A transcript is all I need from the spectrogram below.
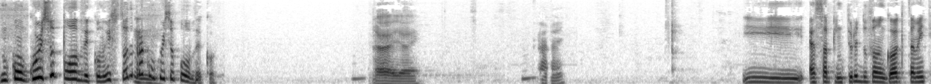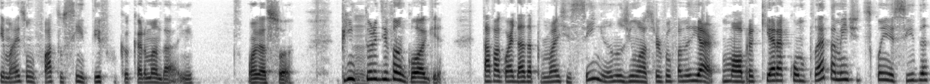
Um concurso público, no estudo para Hum. concurso público. Ai, ai. Caralho. E essa pintura do Van Gogh também tem mais um fato científico que eu quero mandar, hein? Olha só. Pintura de Van Gogh estava guardada por mais de 100 anos em um acervo familiar, uma obra que era completamente desconhecida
